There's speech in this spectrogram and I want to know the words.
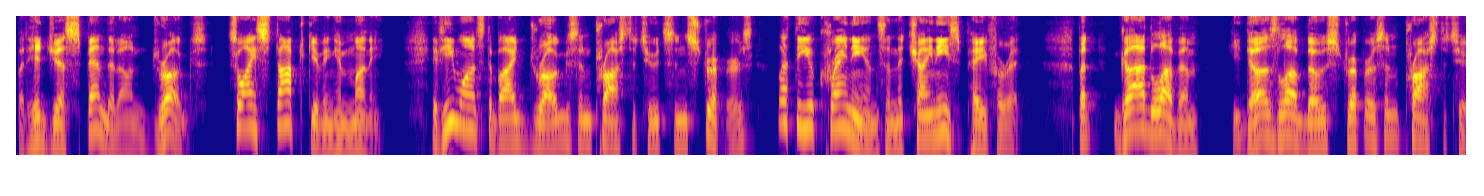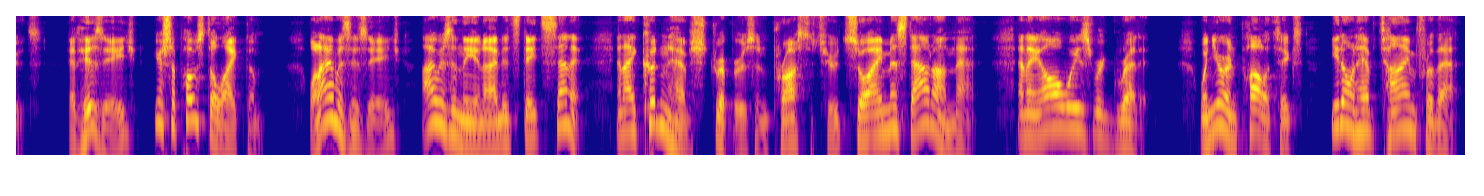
but he'd just spend it on drugs. So I stopped giving him money. If he wants to buy drugs and prostitutes and strippers, let the Ukrainians and the Chinese pay for it. But God love him, he does love those strippers and prostitutes. At his age, you're supposed to like them. When I was his age, I was in the United States Senate, and I couldn't have strippers and prostitutes, so I missed out on that. And I always regret it. When you're in politics, you don't have time for that.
